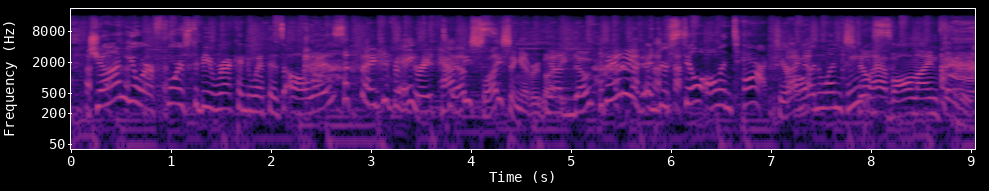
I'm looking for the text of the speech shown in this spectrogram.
John, you are a force to be reckoned with as always. Thank you for hey, the great happy tips. slicing, everybody. Yeah, no kidding. and you're still all intact. You're all in one piece. Still have all nine fingers.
